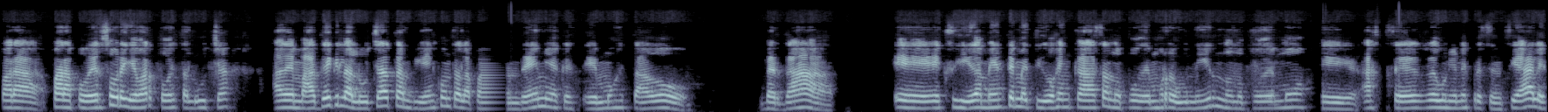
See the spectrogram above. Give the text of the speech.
para, para poder sobrellevar toda esta lucha, además de que la lucha también contra la pandemia que hemos estado, ¿verdad? Eh, exigidamente metidos en casa, no podemos reunirnos, no podemos eh, hacer reuniones presenciales,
